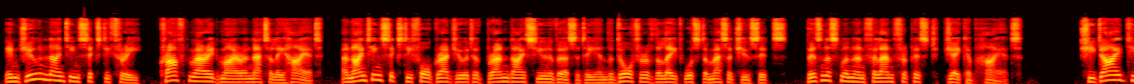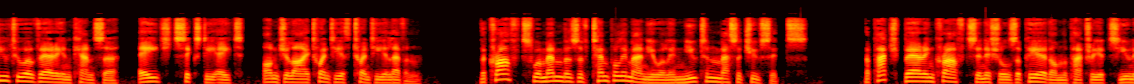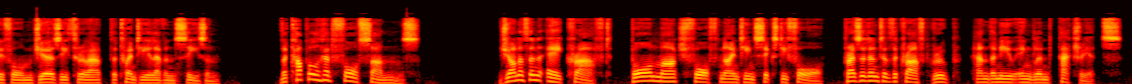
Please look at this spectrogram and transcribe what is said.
In June 1963, Kraft married Myra Natalie Hyatt, a 1964 graduate of Brandeis University and the daughter of the late Worcester, Massachusetts, businessman and philanthropist Jacob Hyatt. She died due to ovarian cancer, aged 68, on July 20, 2011. The Krafts were members of Temple Emanuel in Newton, Massachusetts. A patch bearing Krafts initials appeared on the Patriots uniform jersey throughout the 2011 season. The couple had four sons. Jonathan A. Kraft, born March 4, 1964, president of the Kraft Group and the New England Patriots.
